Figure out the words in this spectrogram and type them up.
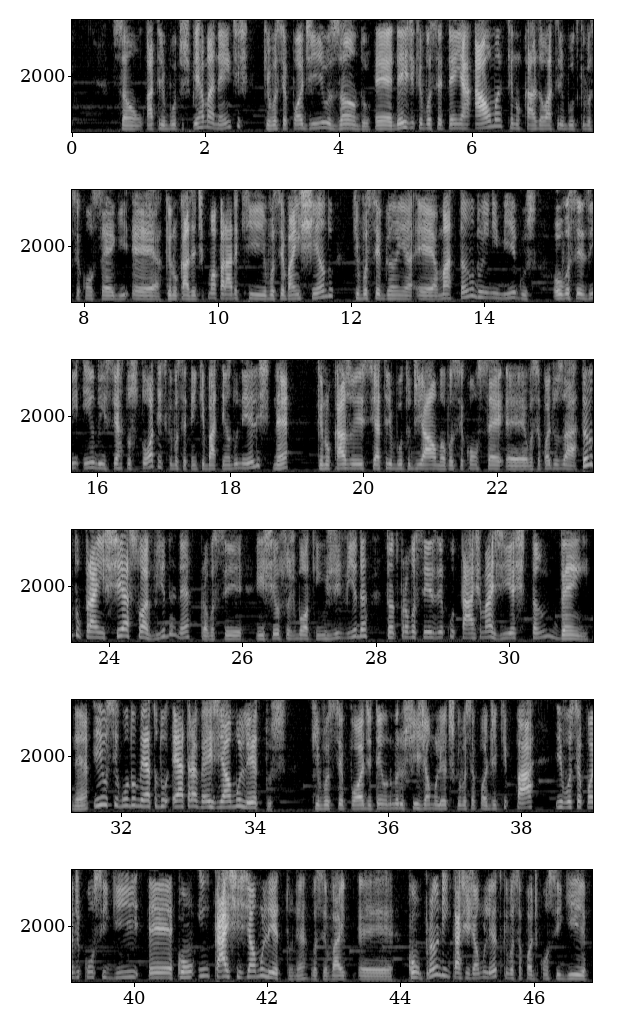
são atributos permanentes que você pode ir usando é, desde que você tenha alma, que no caso é o atributo que você consegue, é, que no caso é tipo uma parada que você vai enchendo, que você ganha é, matando inimigos ou você indo em certos totens que você tem que ir batendo neles, né? que no caso esse atributo de alma você consegue, é, você pode usar tanto para encher a sua vida, né, para você encher os seus bloquinhos de vida, tanto para você executar as magias também, né? E o segundo método é através de amuletos, que você pode ter um número X de amuletos que você pode equipar e você pode conseguir é, com encaixes de amuleto, né? Você vai é, comprando encaixes de amuleto que você pode conseguir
